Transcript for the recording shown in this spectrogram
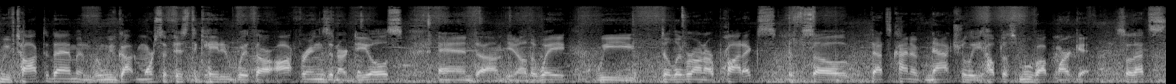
we've talked to them and we've gotten more sophisticated with our offerings and our deals and um, you know the way we deliver on our products. So that's kind of naturally helped us move up market. So that's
